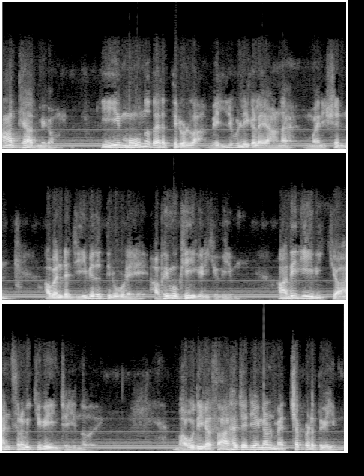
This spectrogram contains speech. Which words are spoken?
ആധ്യാത്മികം ഈ മൂന്ന് തരത്തിലുള്ള വെല്ലുവിളികളെയാണ് മനുഷ്യൻ അവന്റെ ജീവിതത്തിലൂടെ അഭിമുഖീകരിക്കുകയും അതിജീവിക്കാൻ ശ്രമിക്കുകയും ചെയ്യുന്നത്. ഭൗതിക സാഹചര്യങ്ങൾ മെച്ചപ്പെടുത്തുകയും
